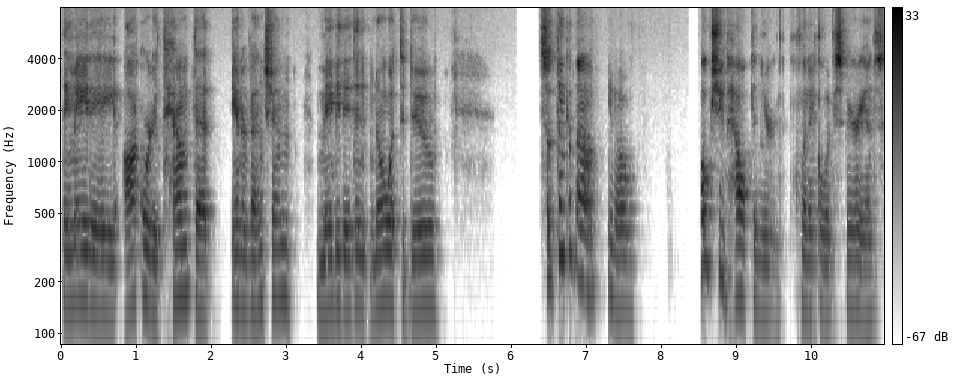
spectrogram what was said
they made a awkward attempt at intervention. Maybe they didn't know what to do. So think about, you know, folks you've helped in your clinical experience.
